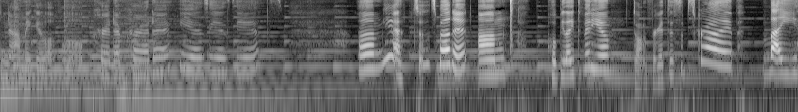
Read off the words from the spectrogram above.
you know, make it look a little pretty, pretty. Um, yeah, so that's about it. Um, hope you liked the video. Don't forget to subscribe. Bye.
